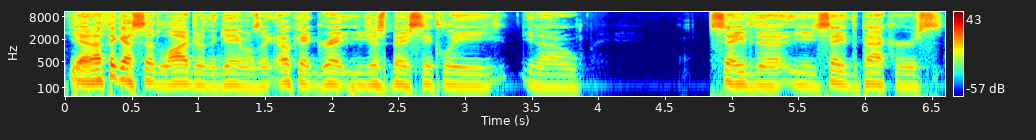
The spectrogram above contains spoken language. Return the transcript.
Yeah, and I think I said live during the game, I was like, okay, great. You just basically, you know, save the you save the Packers.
